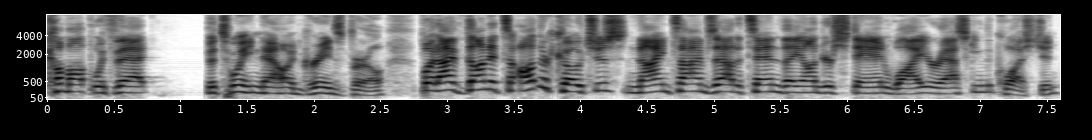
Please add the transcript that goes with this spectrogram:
come up with that between now and Greensboro. But I've done it to other coaches. Nine times out of 10, they understand why you're asking the question.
